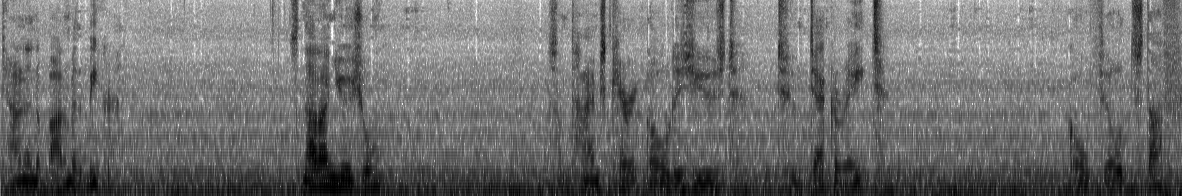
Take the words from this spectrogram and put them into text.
down in the bottom of the beaker. It's not unusual. Sometimes carat gold is used to decorate gold-filled stuff.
